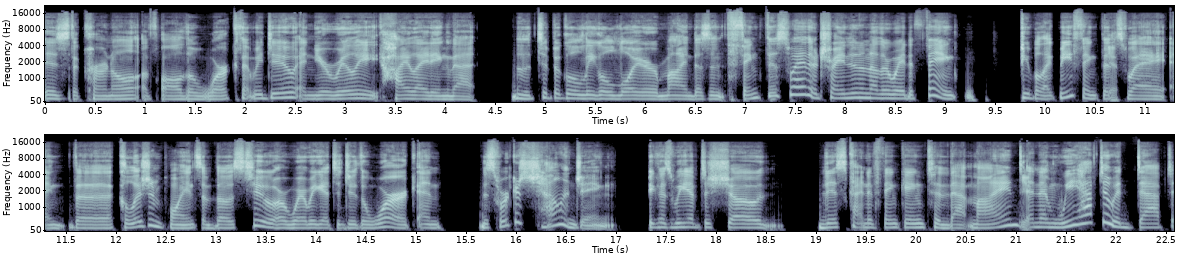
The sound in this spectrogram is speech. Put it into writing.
is the kernel of all the work that we do. And you're really highlighting that the typical legal lawyer mind doesn't think this way. They're trained in another way to think. People like me think this way, and the collision points of those two are where we get to do the work. And this work is challenging because we have to show this kind of thinking to that mind. Yeah. And then we have to adapt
